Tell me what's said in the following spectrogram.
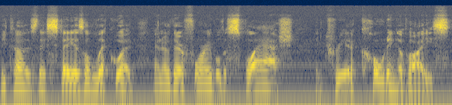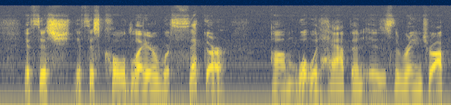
because they stay as a liquid and are therefore able to splash and create a coating of ice. If this, if this cold layer were thicker, um, what would happen is the raindrop,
